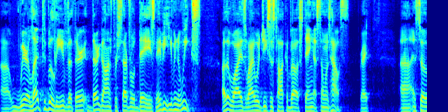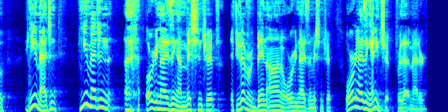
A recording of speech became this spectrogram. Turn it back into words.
Uh, we're led to believe that they're, they're gone for several days, maybe even weeks. Otherwise, why would Jesus talk about staying at someone's house, right? Uh, and so, can you imagine? Can you imagine uh, organizing a mission trip? If you've ever been on or organized a mission trip, or organizing any trip for that matter,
